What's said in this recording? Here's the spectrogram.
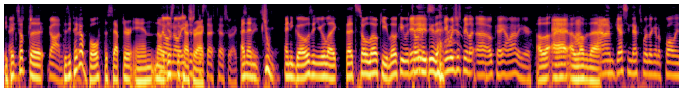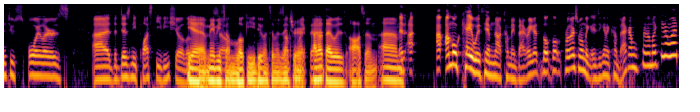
He picks up the. gone. Does he pick Uh, up both the scepter and no, just the Tesseract? Just Tesseract. the and then zoom, and he goes and you're like, that's so Loki. Loki would It totally is. do that. It would just be like, uh, okay, I'm out of here. I, lo- I, I love that. And I'm guessing that's where they're gonna fall into spoilers. Uh, the Disney Plus TV show. Loki, yeah, maybe so- some Loki doing some adventure. like I thought that was awesome. Um, And I, I, I'm okay with him not coming back. Like the, the, for there's moment, is he gonna come back? I'm, and I'm like, you know what?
